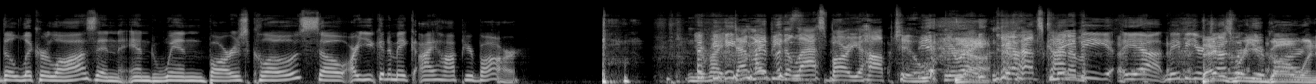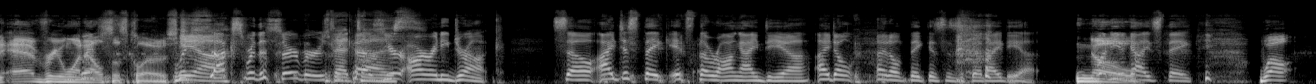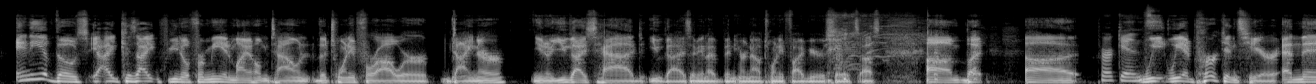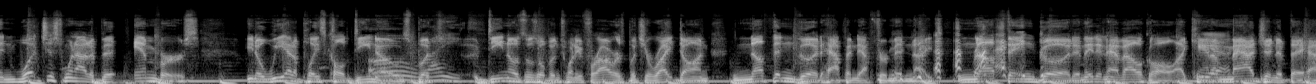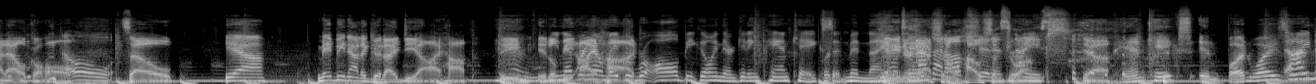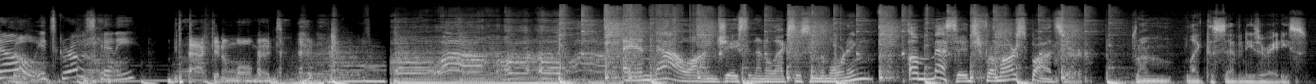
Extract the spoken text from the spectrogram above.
the liquor laws and and when bars close. So, are you gonna make IHOP your bar? You're right. That might be the last bar you hop to. Yeah. You're right. Yeah. That's kind maybe, of yeah. Maybe you're That done is where with you go bar, when everyone Which- else is closed. which sucks for the servers That because does. you're already drunk. So I just think it's the wrong idea. I don't. I don't think this is a good idea. No. What do you guys think? Well, any of those, because I, you know, for me in my hometown, the 24 hour diner, you know, you guys had, you guys, I mean, I've been here now 25 years, so it's us. Um, but, uh, Perkins. we, we had Perkins here. And then what just went out of bit, Embers. You know, we had a place called Dino's, Oh, but right. Dino's was open 24 hours. But you're right, Don. Nothing good happened after midnight. Nothing good. And they didn't have alcohol. I can't Yeah. imagine if they had alcohol. No. So, yeah, maybe not a good idea. IHOP. The it'll you be never know. IHOP. Maybe we'll all be going there getting pancakes at midnight. the to have that International House of is Drunks. nice. Yeah, Pancakes in Budweiser? I know No. it's gross, Kenny. back in a moment. And now on Jason and Alexis in the morning, a message from our sponsor from like the 70s or 80s.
